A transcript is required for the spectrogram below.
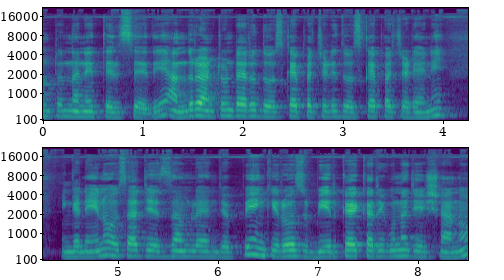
ఉంటుందనేది తెలిసేది. అందరూ అంటుంటారు దోసకాయ పచ్చడి దోసకాయ పచ్చడి అని. ఇంకా నేను ఒకసారి చేద్దాంలే అని చెప్పి ఇంక ఈరోజు బీరకాయ కర్రీ కూడా చేశాను.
